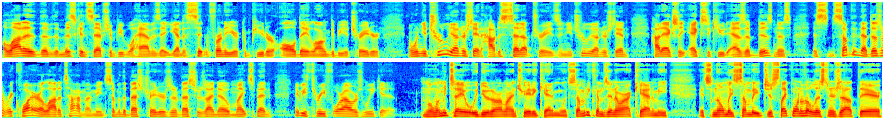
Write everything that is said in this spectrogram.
A lot of the, the misconception people have is that you got to sit in front of your computer all day long to be a trader. And when you truly understand how to set up trades and you truly understand how to actually execute as a business, it's something that doesn't require a lot of time. I mean, some of the best traders and investors I know might spend maybe three, four hours a week in it. Well, let me tell you what we do at Online Trade Academy. When somebody comes into our academy, it's normally somebody just like one of the listeners out there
